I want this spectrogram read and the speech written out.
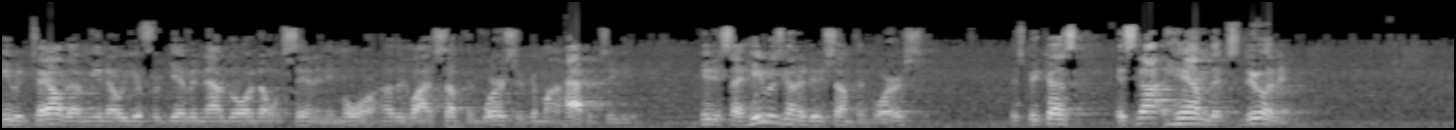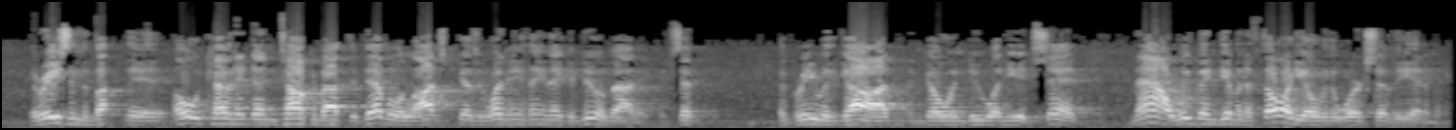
He would tell them, you know, you're forgiven, now go and don't sin anymore. Otherwise, something worse is going to happen to you. He didn't say he was going to do something worse. It's because it's not him that's doing it. The reason the, the Old Covenant doesn't talk about the devil a lot is because there wasn't anything they could do about it except agree with God and go and do what He had said. Now we've been given authority over the works of the enemy.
